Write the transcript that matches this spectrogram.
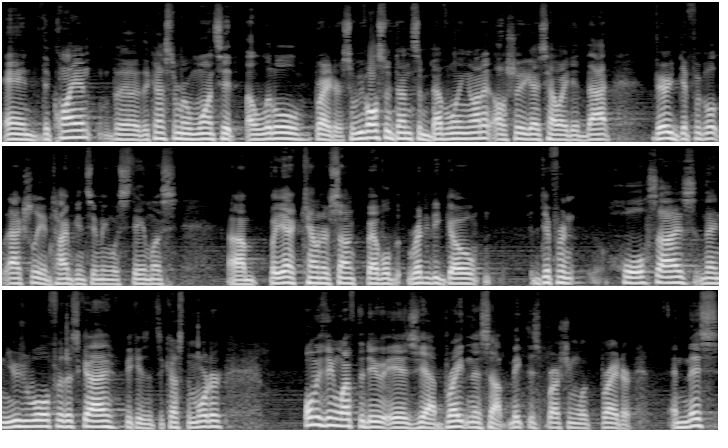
and the client, the, the customer wants it a little brighter. So we've also done some beveling on it. I'll show you guys how I did that. Very difficult actually and time consuming with stainless. Um, but yeah, countersunk, beveled, ready to go. Different hole size than usual for this guy because it's a custom order. Only thing left to do is, yeah, brighten this up, make this brushing look brighter. And this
